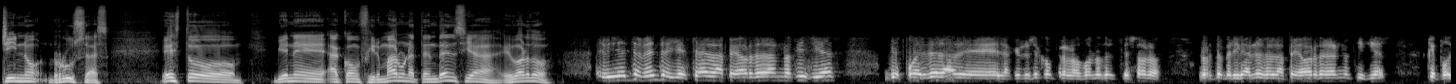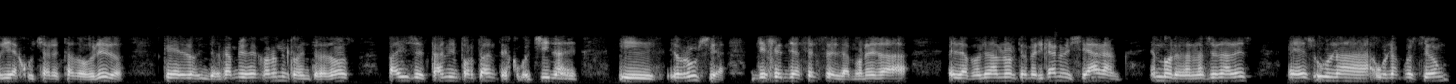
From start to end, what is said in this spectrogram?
chino-rusas. ¿Esto viene a confirmar una tendencia, Eduardo? Evidentemente, y esta es la peor de las noticias después de la de la que no se compran los bonos del Tesoro norteamericanos, es la peor de las noticias que podía escuchar Estados Unidos, que los intercambios económicos entre dos países tan importantes como China y, Rusia dejen de hacerse en la moneda en la moneda norteamericana y se hagan en monedas nacionales es una, una cuestión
